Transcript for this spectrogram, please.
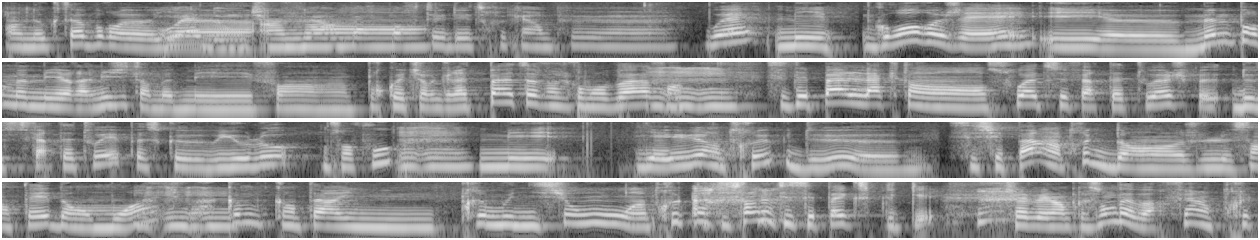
En octobre, euh, il y Ouais, a donc tu un an. encore porter des trucs un peu. Ouais, mais gros rejet. Mhm. Et même pour ma meilleure amie, j'étais en mode, mais enfin, pourquoi tu regrettes pas ça Enfin, je comprends pas. Mm, mm, C'était pas l'acte en soi de se faire tatouage, de se faire tatouer parce que YOLO, on s'en fout. mm, mm. Mais il y a eu un truc de, euh, c'est je sais pas, un truc dans, je le sentais dans moi, tu Mm, vois, mm. comme quand t'as une prémonition ou un truc que tu sens que tu sais pas expliquer. J'avais l'impression d'avoir fait un truc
